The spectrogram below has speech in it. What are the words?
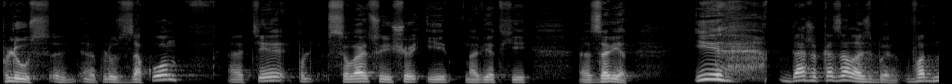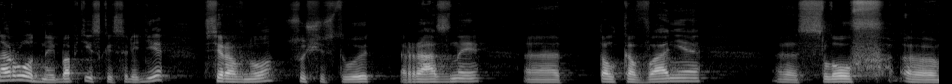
плюс, плюс закон – те ссылаются еще и на Ветхий э, Завет. И даже, казалось бы, в однородной баптистской среде все равно существуют разные э, толкования э, слов, э,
